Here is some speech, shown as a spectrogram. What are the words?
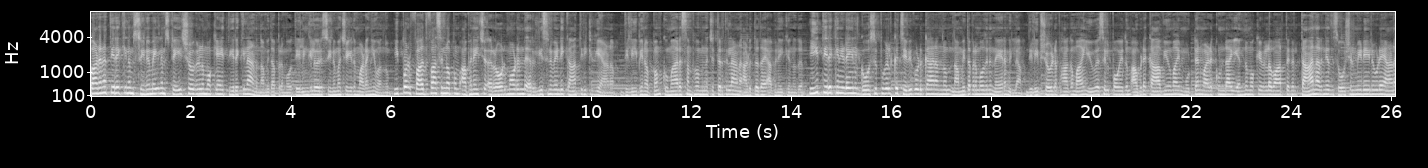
പഠനത്തിരക്കിലും സിനിമയിലും സ്റ്റേജ് ഷോകളിലും ഒക്കെയായി തിരക്കിലാണ് നമിത പ്രമോദ്. തെലുങ്കിൽ ഒരു സിനിമ ചെയ്ത് മടങ്ങി വന്നു. ഇപ്പോൾ ഫഹദ് ഫാസിലിനൊപ്പം അഭിനയിച്ച റോൾ മോഡലിന്റെ റിലീസിനു വേണ്ടി കാത്തിരിക്കുകയാണ്. ദിലീപിനൊപ്പം കുമാരസംഭവം എന്ന ചിത്രത്തിലാണ് അടുത്തതായി അഭിനയിക്കുന്നത്. ഈ തിരക്കിനിടയിൽ ഗോസിപ്പുകൾക്ക് ചെവി കൊടുക്കാനൊന്നും നമിത പ്രമോദിന് നേരമില്ല. ദിലീപ് ഷോയുടെ ഭാഗമായി യു എസിൽ പോയതും അവിടെ കാവ്യവുമായി മുട്ടൻ വഴക്കുണ്ടായി എന്നുമൊക്കെയുള്ള വാർത്തകൾ താൻ അറിഞ്ഞത് സോഷ്യൽ മീഡിയയിലൂടെയാണ്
